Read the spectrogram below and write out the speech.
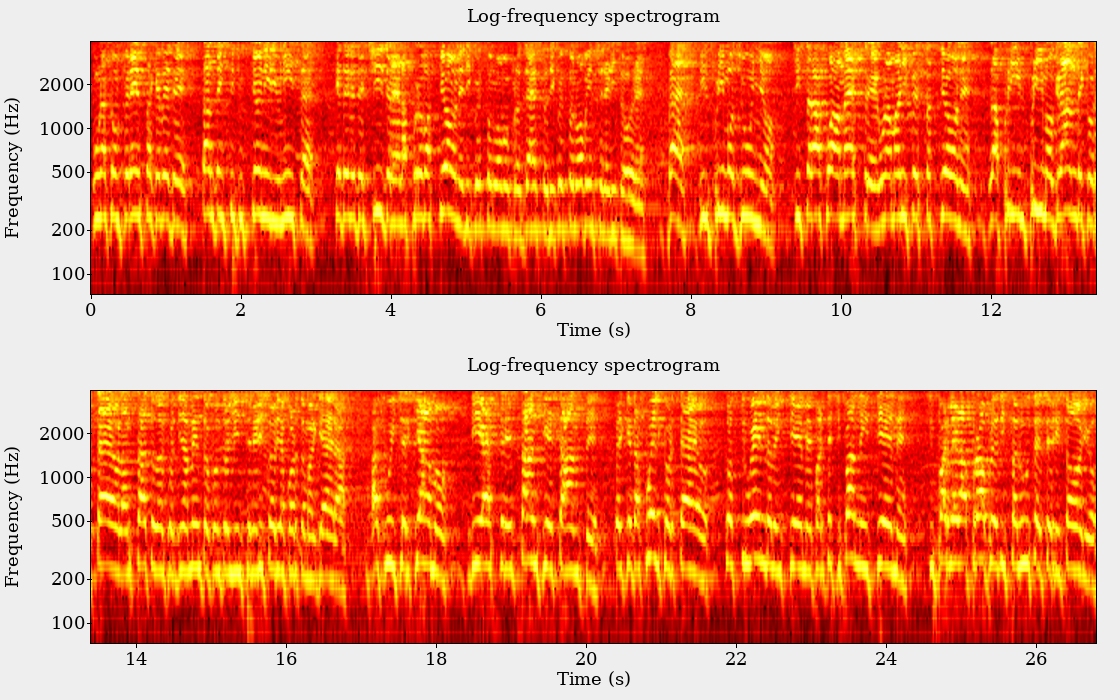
una conferenza che vede tante istituzioni riunite, che deve decidere l'approvazione di questo nuovo progetto, di questo nuovo inceneritore. Beh, il primo giugno ci sarà qua a Mestre una manifestazione, pri il primo grande corteo lanciato dal coordinamento contro gli inceneritori a Porto Marghera, a cui cerchiamo di essere tanti e tante, perché da quel corteo, costruendolo insieme, partecipando insieme, si parlerà proprio di salute e territorio,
